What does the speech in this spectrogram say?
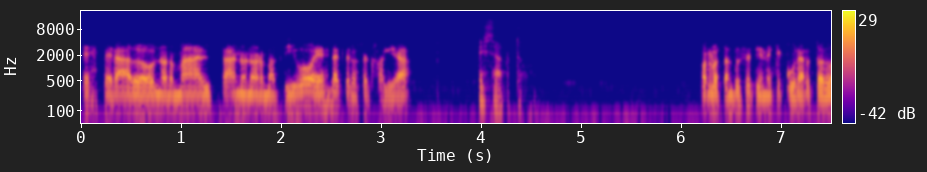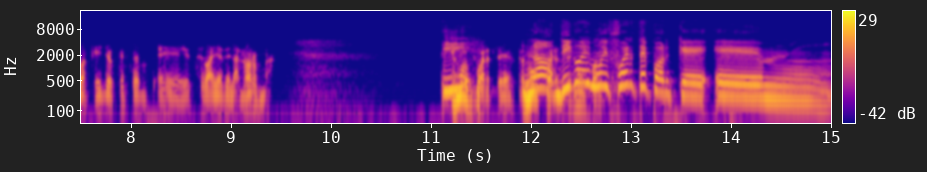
esperado, normal, sano, normativo es la heterosexualidad. Exacto. Por lo tanto, se tiene que curar todo aquello que se, eh, se vaya de la norma. Y, Es muy fuerte. es muy no, fuerte, digo es muy fuerte. fuerte porque eh,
